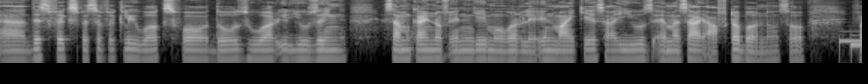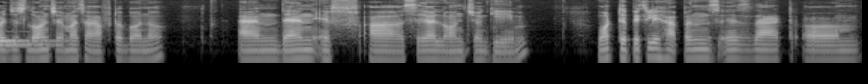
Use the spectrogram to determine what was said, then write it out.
Uh, this fix specifically works for those who are using some kind of in-game overlay. In my case, I use MSI Afterburner. So, if I just launch MSI Afterburner and then if uh, say I launch a game, what typically happens is that um,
